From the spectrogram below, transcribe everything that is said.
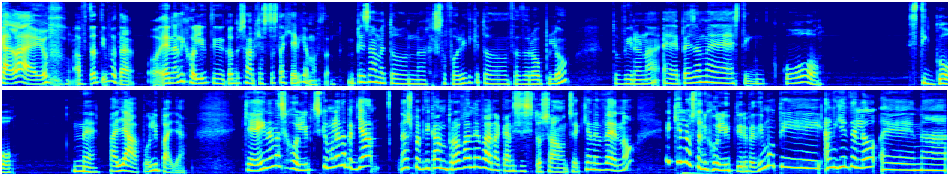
καλά, ε, ουφ, αυτό τίποτα. Ο- Έναν ηχολήπτη κόντουσα να πιαστώ στα χέρια με αυτόν. Παίζα με τον Χριστοφορίδη και τον Θεοδωρόπουλο, τον Βίρονα. Ε, παίζαμε στην ΚΟ. Στην ΚΟ. Ναι, παλιά, πολύ παλιά. Και είναι ένας ηχολήπτης και μου λένε παιδιά, να σου πω, επειδή κάνουν πρόβα, ανέβα να κάνεις εσύ το soundcheck. Και ανεβαίνω ε, και λέω στον ηχολήπτη, ρε παιδί μου, ότι αν γίνεται, λέω, ε, να,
